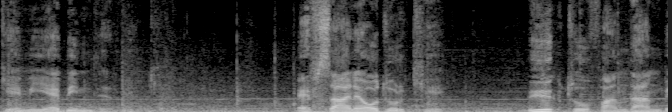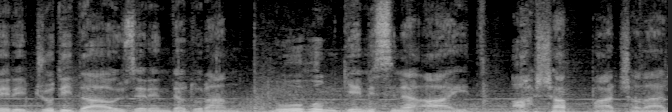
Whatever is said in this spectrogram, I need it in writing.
gemiye bindirdik. Efsane odur ki büyük tufandan beri Cudi Dağı üzerinde duran Nuh'un gemisine ait ahşap parçalar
